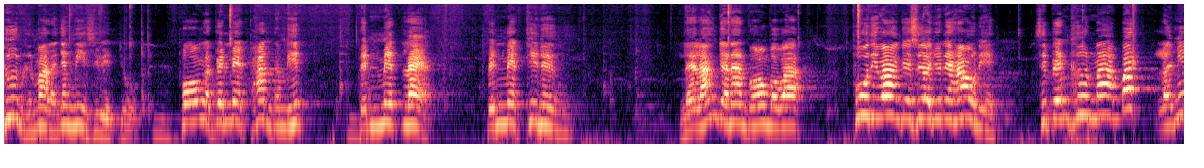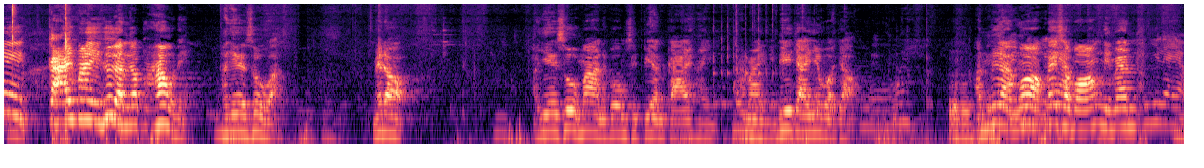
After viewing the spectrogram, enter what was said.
ขึ้นขึ้นมาแล้วยังมีชีวิตอยู่พระองค์เลยเป็นเม็ดพันธมิตรเป็นเม็ดแรก เป็นเม็ดที่หนึ่งและหลังจากนั้นพระองค์บอกว่า ผู้ที่ว่างใจเสื้ออยู่ในเฮานี่ สิเป็นขึ้นมาบัดแล้วมีกายใหม่ขึ้นกันกับเฮานี่ พระเยซูอะไม่ดอกพระเยซูมาเนี่ยพระองค์สิเปลี่ยนกายให้ทำไมนี่ดีใจอยู่บ่เจ้า อันเนื้องอกในสมองนี่แม่นดีแล้ว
